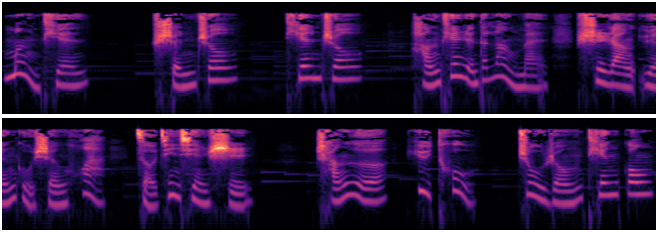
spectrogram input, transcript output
梦天、神州、天舟，航天人的浪漫是让远古神话。走进现实，嫦娥、玉兔、祝融天宫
